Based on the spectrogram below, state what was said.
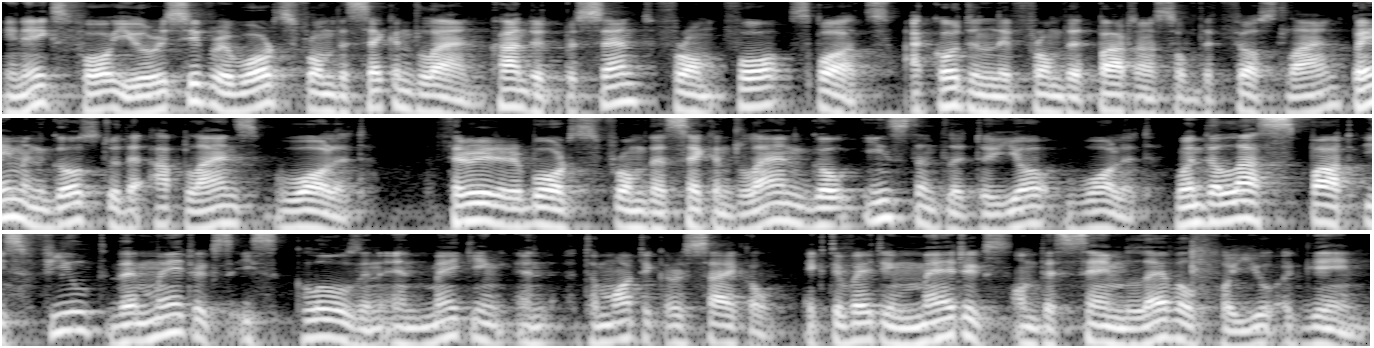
In X4 you receive rewards from the second line, 100% from 4 spots. Accordingly from the partners of the first line, payment goes to the upline's wallet. Three rewards from the second line go instantly to your wallet. When the last spot is filled, the matrix is closing and making an automatic recycle, activating matrix on the same level for you again.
